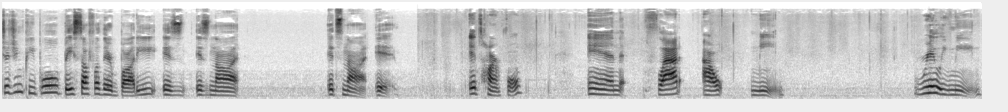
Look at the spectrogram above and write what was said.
judging people based off of their body is is not it's not it. It's harmful and flat out mean. Really mean.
